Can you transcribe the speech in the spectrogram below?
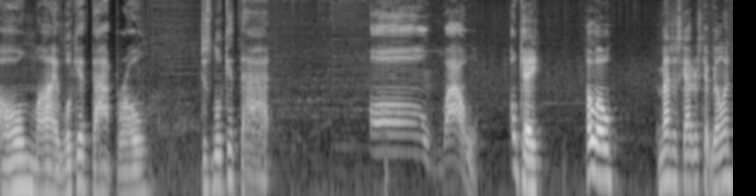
Oh my, look at that, bro. Just look at that. Oh, wow. Okay. Hello. Imagine scatters kept going.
